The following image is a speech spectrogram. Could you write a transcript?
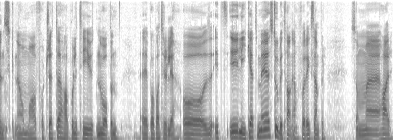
ønskene om å fortsette ha politi uten våpen eh, på patrulje. Og i, likhet med Storbritannia, eksempel. Som eh, har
